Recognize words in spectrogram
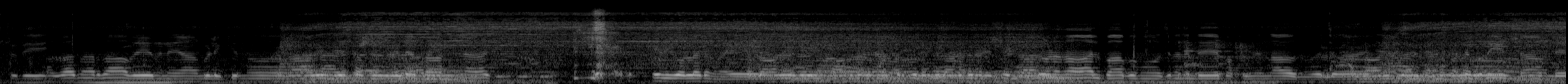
സ്തുതി അകാർന്നാർദ്ദാവേ നിന്നെ ഞാൻ വിളിക്കുന്നു. നാവിന്റെ ശബ്ദങ്ങളുടെ പ്രാർത്ഥന ചെവികൊള്ളണമേ ഗുണനാൽ പാപമോചനം നിന്റെ പക്കൽ നിന്നാകുന്നുവല്ലോ. എന്റെ പ്രതീക്ഷ അവന്റെ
